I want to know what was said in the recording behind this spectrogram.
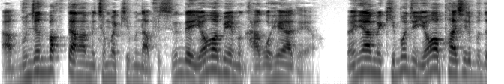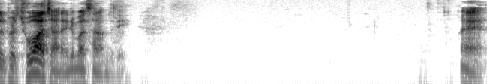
아, 문전박 당하면 정말 기분 나쁠 수 있어. 근데 영업이면 각오해야 돼요. 왜냐하면 기본적으로 영업하시는 분들 별로 좋아하지 않아요. 일반 사람들이. 예.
